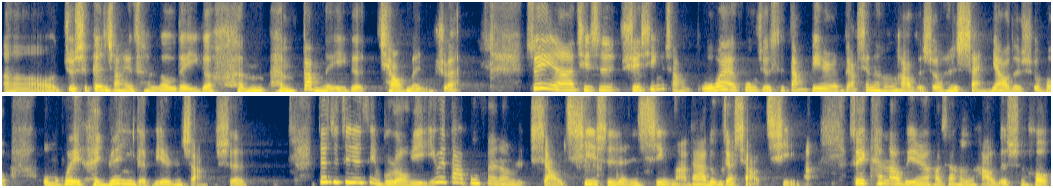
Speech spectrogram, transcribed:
呃就是更上一层楼的一个很很棒的一个敲门砖。所以呢，其实学欣赏无外乎就是当别人表现的很好的时候，很闪耀的时候，我们会很愿意给别人掌声。但是这件事情不容易，因为大部分呢小气是人性嘛，大家都比较小气嘛，所以看到别人好像很好的时候，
